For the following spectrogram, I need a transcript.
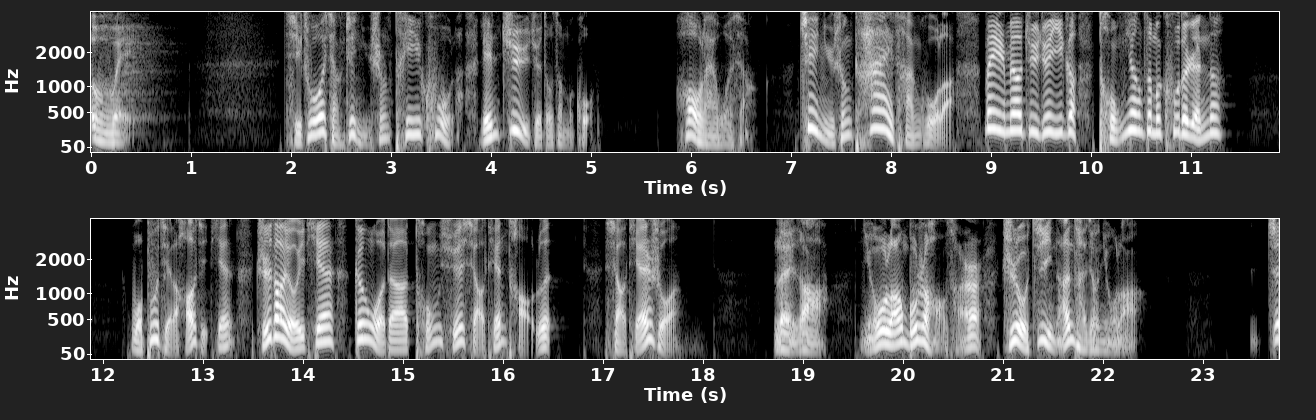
away。起初我想这女生忒酷了，连拒绝都这么酷。后来我想，这女生太残酷了，为什么要拒绝一个同样这么酷的人呢？我不解了好几天，直到有一天跟我的同学小田讨论，小田说：“磊子，牛郎不是好词儿，只有妓男才叫牛郎。这，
